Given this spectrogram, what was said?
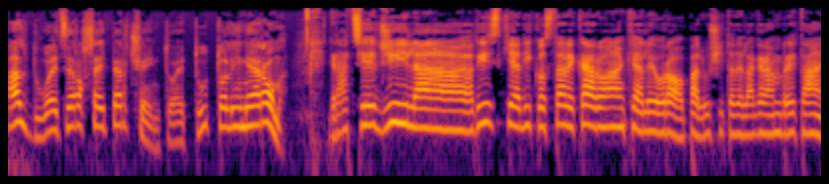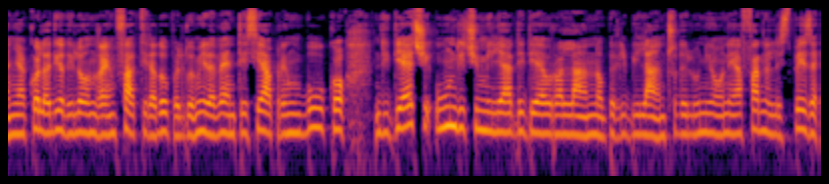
al 2,06%. È tutto linea Roma. Grazie Gila. Rischia di costare caro anche all'Europa l'uscita della Gran Bretagna. Con l'addio di Londra in infatti da dopo il 2020 si apre un buco di 10-11 miliardi di euro all'anno per il bilancio dell'Unione. A farne le spese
